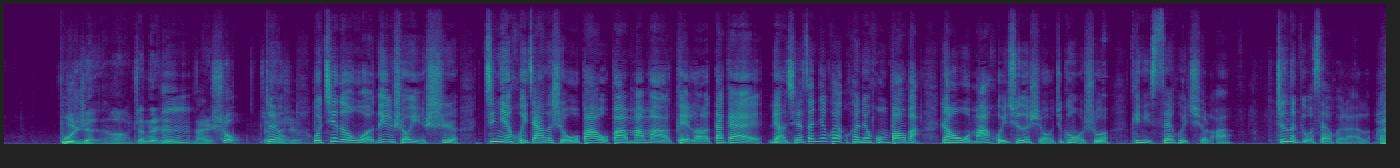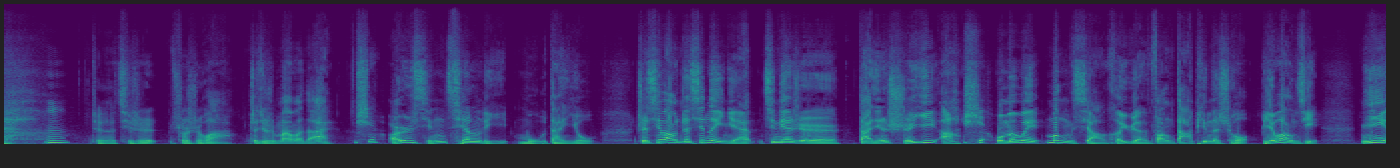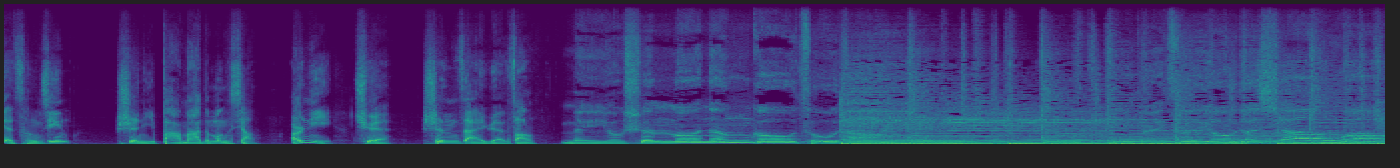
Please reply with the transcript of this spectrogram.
不忍啊，真的是嗯。难受，真的对是。，我记得我那个时候也是，今年回家的时候，我爸、我爸妈妈给了大概两千、三千块块钱红包吧，然后我妈回去的时候就跟我说，给你塞回去了啊，真的给我塞回来了。哎呀，嗯，这个其实说实话啊，这就是妈妈的爱。是，儿行千里母担忧，只希望这新的一年，今天是大年十一啊，是。我们为梦想和远方打拼的时候，别忘记，你也曾经是你爸妈的梦想，而你却身在远方。没有什么能够阻挡你对自由的向往，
